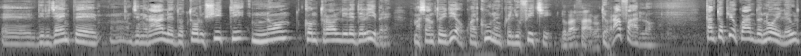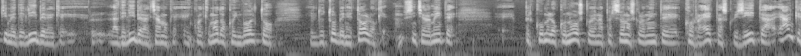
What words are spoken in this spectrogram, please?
eh, il dirigente mm, generale, dottor Uscitti, non controlli le delibere, ma santo di Dio, qualcuno in quegli uffici dovrà farlo. Dovrà farlo. Tanto più quando noi le ultime delibere, che, la delibera diciamo, che in qualche modo ha coinvolto il dottor Benettolo, che sinceramente per come lo conosco è una persona sicuramente corretta, squisita e anche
